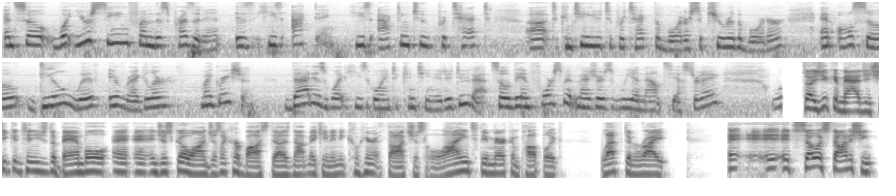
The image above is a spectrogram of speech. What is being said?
And so, what you're seeing from this president is he's acting. He's acting to protect, uh, to continue to protect the border, secure the border, and also deal with irregular migration. That is what he's going to continue to do that. So, the enforcement measures we announced yesterday so as you can imagine, she continues to bamble and, and, just go on, just like her boss does, not making any coherent thoughts, just lying to the American public left and right. It, it, it's so astonishing.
